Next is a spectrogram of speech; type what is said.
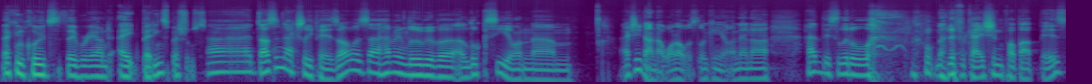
that concludes the round eight betting specials. Uh, doesn't actually, Pez. I was uh, having a little bit of a, a look see on. Um, I actually don't know what I was looking on, and I uh, had this little, little notification pop up, Pez,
